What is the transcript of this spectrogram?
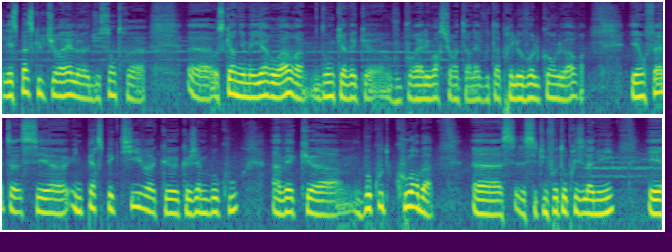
l'espace culturel du centre euh, Oscar Niemeyer au Havre. Donc, avec, vous pourrez aller voir sur Internet, vous taperez le volcan Le Havre. Et en fait, c'est une perspective que j'aime beaucoup, avec beaucoup de courbes. C'est une photo prise la nuit. Et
